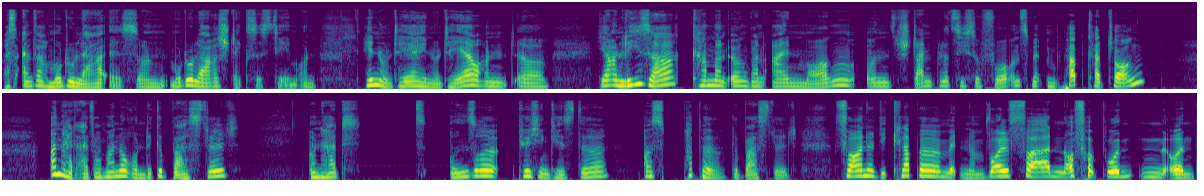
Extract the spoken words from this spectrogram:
was einfach modular ist, so ein modulares Stecksystem und hin und her, hin und her und äh, ja, und Lisa kam dann irgendwann einen Morgen und stand plötzlich so vor uns mit einem Pappkarton und hat einfach mal eine Runde gebastelt und hat unsere Küchenkiste aus Pappe gebastelt. Vorne die Klappe mit einem Wollfaden noch verbunden und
